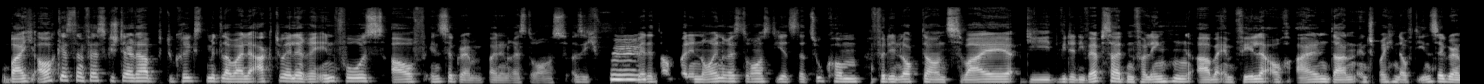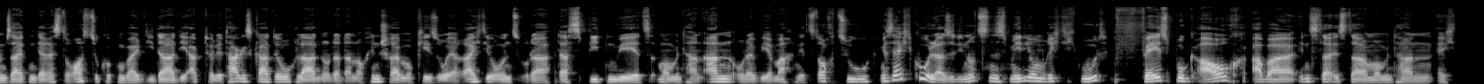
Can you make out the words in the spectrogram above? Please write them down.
Wobei ich auch gestern festgestellt habe, du kriegst mittlerweile aktuellere Infos auf Instagram bei den Restaurants. Also ich mhm. werde jetzt auch bei den neuen Restaurants, die jetzt dazukommen, für den Lockdown 2 die wieder die Webseiten verlinken, aber empfehle auch allen dann entsprechend auf die Instagram-Seiten der Restaurants zu gucken, weil die da die aktuelle Tageskarte hochladen oder dann auch hinschreiben, okay, so erreicht ihr uns oder das bieten wir jetzt momentan an oder wir machen jetzt doch zu. ist echt cool. Also die nutzen das Medium richtig gut. Facebook auch, aber Insta ist da momentan echt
